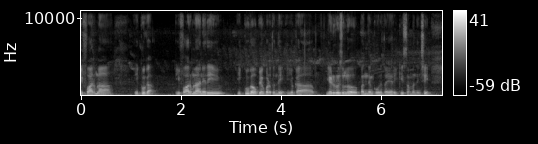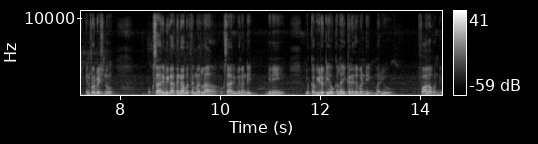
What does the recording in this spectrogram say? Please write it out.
ఈ ఫార్ములా ఎక్కువగా ఈ ఫార్ములా అనేది ఎక్కువగా ఉపయోగపడుతుంది. ఈ యొక్క ఏడు రోజుల్లో పందెం కూర తయారీకి సంబంధించి ఇన్ఫర్మేషను. ఒకసారి మీకు అర్థం కాకపోతే మరలా ఒకసారి వినండి. విని ఈ యొక్క వీడియోకి ఒక లైక్ అనేది ఇవ్వండి మరియు ఫాలో అవ్వండి.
